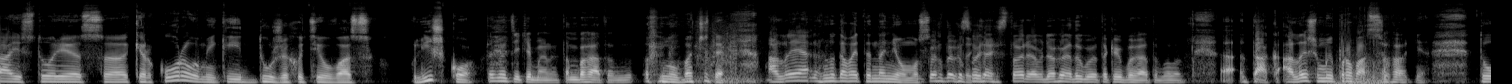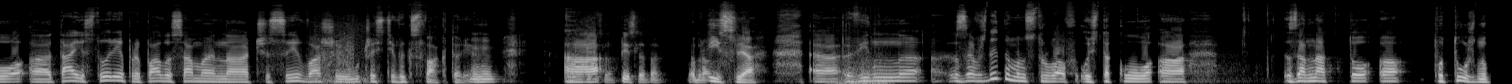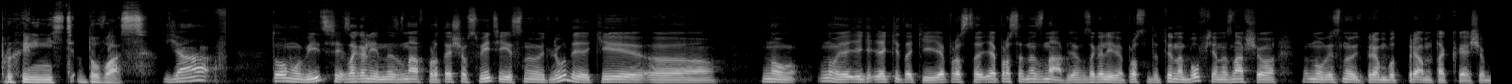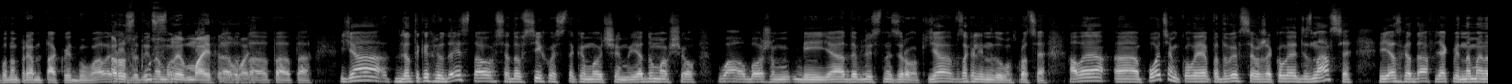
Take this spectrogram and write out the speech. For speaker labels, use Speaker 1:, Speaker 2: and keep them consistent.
Speaker 1: та історія з е, Кіркоровим, який дуже хотів вас в ліжко.
Speaker 2: Та не тільки мене, там багато.
Speaker 1: Ну, бачите, але ну давайте на ньому.
Speaker 2: У кожного своя історія, в нього, я думаю, таких багато було.
Speaker 1: Так, але ж ми про вас сьогодні. То а, та історія припала саме на часи вашої участі в X-Factor.
Speaker 2: Угу.
Speaker 1: А,
Speaker 2: після, після так. Одразу.
Speaker 1: Після Е, він е, завжди демонстрував ось таку е, занадто е, потужну прихильність до вас.
Speaker 2: Я в тому віці взагалі не знав про те, що в світі існують люди, які. Е, ну, ну, які такі. Я просто, я просто не знав. Я взагалі я просто дитина був, я не знав, що ну, існують прям, от, прям таке, щоб воно прям так відбувалося.
Speaker 1: Розпусне маєте на увазі.
Speaker 2: Та, та, та. Я для таких людей ставився до всіх ось такими очима. Я думав, що вау, боже мій, я дивлюсь на зірок. Я взагалі не думав про це. Але е, потім, коли я подивився, вже коли я дізнався, і я згадав, як він на мене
